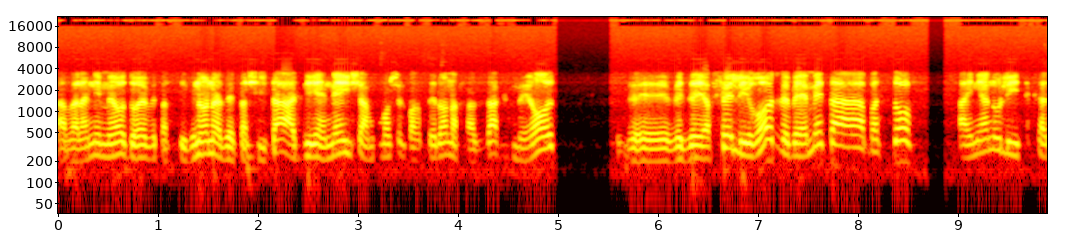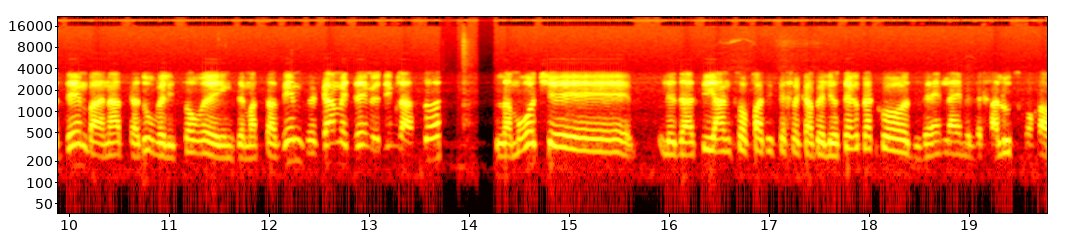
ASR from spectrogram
אבל אני מאוד אוהב את הסגנון הזה, את השיטה, ה-DNA שם כמו של ברצלונה חזק מאוד ו- וזה יפה לראות, ובאמת בסוף העניין הוא להתקדם בהנעת כדור וליצור עם אה, זה מצבים, וגם את זה הם יודעים לעשות, למרות שלדעתי אנסו פאטי צריך לקבל יותר דקות, ואין להם איזה חלוץ כוכב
